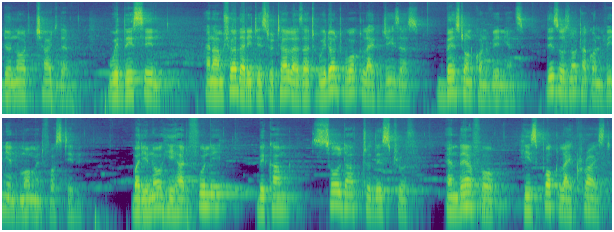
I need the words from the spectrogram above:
do not charge them with this sin? And I'm sure that it is to tell us that we don't walk like Jesus based on convenience. This was not a convenient moment for Stephen. But you know, he had fully become sold out to this truth. And therefore, he spoke like Christ.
